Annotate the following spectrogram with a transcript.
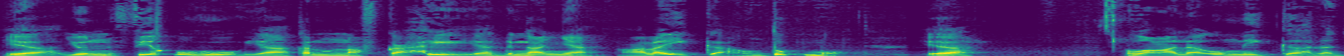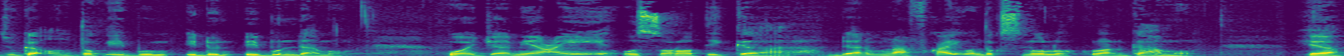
Ya yunfiquhu yang akan menafkahi ya dengannya alaika untukmu. Ya wa ala ummika dan juga untuk ibu ibundamu. Wa jami'i usratika dan menafkahi untuk seluruh keluargamu. Ya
